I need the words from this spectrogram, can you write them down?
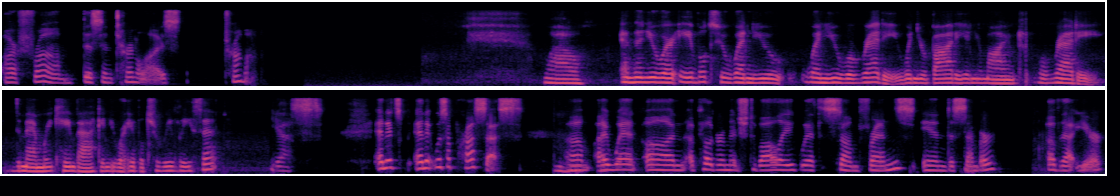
are from this internalized trauma. Wow. And then you were able to when you when you were ready, when your body and your mind were ready, the memory came back and you were able to release it? Yes. And it's and it was a process. Mm-hmm. Um, I went on a pilgrimage to Bali with some friends in December of that year.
